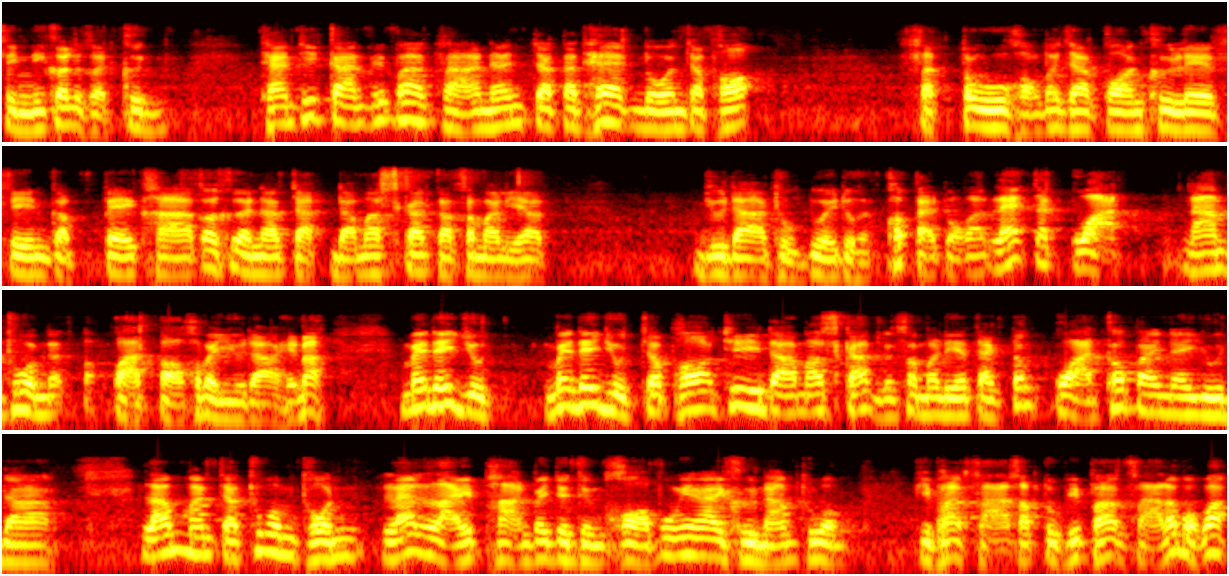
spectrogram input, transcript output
สิ่งนี้ก็เกิดขึ้น แทนที่การพิพากษานั้นจะกระแทกโดนเฉพาะศัตรูของประชากรคือเลซีนกับเปคา ก็คืออาณาจักรดามัสกัสกับสมาเรีย ยูดาถูกด้วยด้วยข้อแปดบอกว่า และจะกวาดน้ำท่วมกวาดต่อเข้าไปยูดาเห็นปะไม่ได้หยุดไม่ได้หยุดเฉพาะที่ดามัสกัสหรือสมาเรียแต่ต้องกวาดเข้าไปในยูดา แล้วมันจะท่วมท้นและไหลผ่านไปจนถึงคอพูดง่ายๆคือน้ำท่วมพิพากษาครับถูกพิพากษาแล้วบอกว่า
